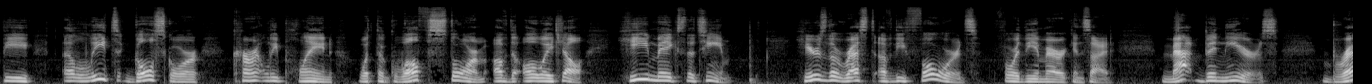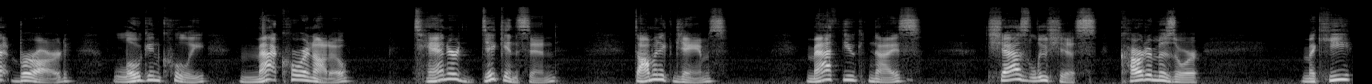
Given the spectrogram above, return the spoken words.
the elite goal scorer currently playing with the Guelph Storm of the OHL, he makes the team. Here's the rest of the forwards for the American side Matt Beniers, Brett Berard, Logan Cooley, Matt Coronato, Tanner Dickinson, Dominic James, Matthew Knies, Chaz Lucius, Carter Mazur, Maki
